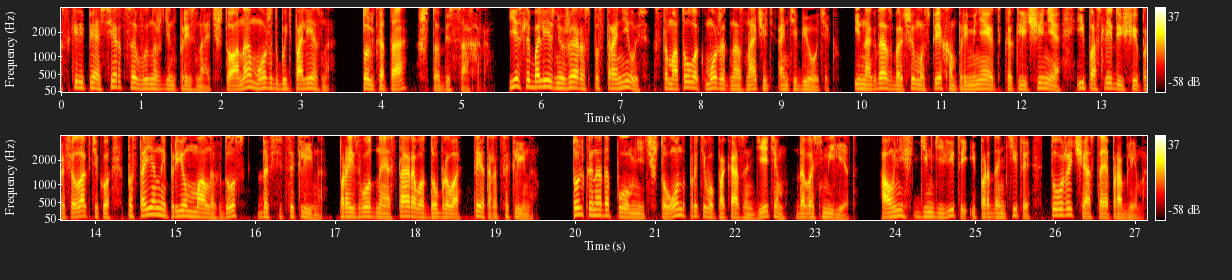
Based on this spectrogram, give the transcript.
Скрипя сердце, вынужден признать, что она может быть полезна. Только та, что без сахара. Если болезнь уже распространилась, стоматолог может назначить антибиотик. Иногда с большим успехом применяют как лечение и последующую профилактику постоянный прием малых доз доксициклина, производная старого доброго тетрациклина. Только надо помнить, что он противопоказан детям до 8 лет, а у них гингивиты и пародонтиты тоже частая проблема.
